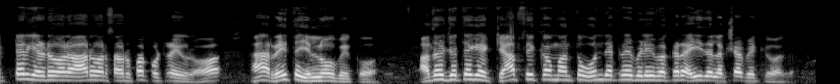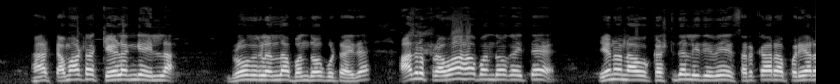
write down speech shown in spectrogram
ಎಕ್ಟರ್ಗೆ ಎರಡೂವರೆ, ಆರೂವರೆ ಸಾವಿರ ರೂಪಾಯಿ ಕೊಟ್ಟರೆ ಇವರು ರೈತ ಎಲ್ಲಿ ಹೋಗ್ಬೇಕು? ಅದರ ಜೊತೆಗೆ ಕ್ಯಾಪ್ಸಿಕಮ್ ಅಂತೂ ಒಂದು ಎಕರೆ ಬೆಳಿಬೇಕಾದ್ರೆ ಐದು ಲಕ್ಷ ಬೇಕು ಇವಾಗ. ಹಾಂ ಟೊಮಾಟೊ ಕೇಳಂಗೆ ಇಲ್ಲ. ರೋಗಗಳೆಲ್ಲ ಬಂದು ಹೋಗ್ಬಿಟ್ಟಾಯಿದೆ ಆದರೆ ಪ್ರವಾಹ ಬಂದೋಗೈತೆ. ಏನೋ ನಾವು ಕಷ್ಟದಲ್ಲಿದ್ದೀವಿ, ಸರ್ಕಾರ ಪರಿಹಾರ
